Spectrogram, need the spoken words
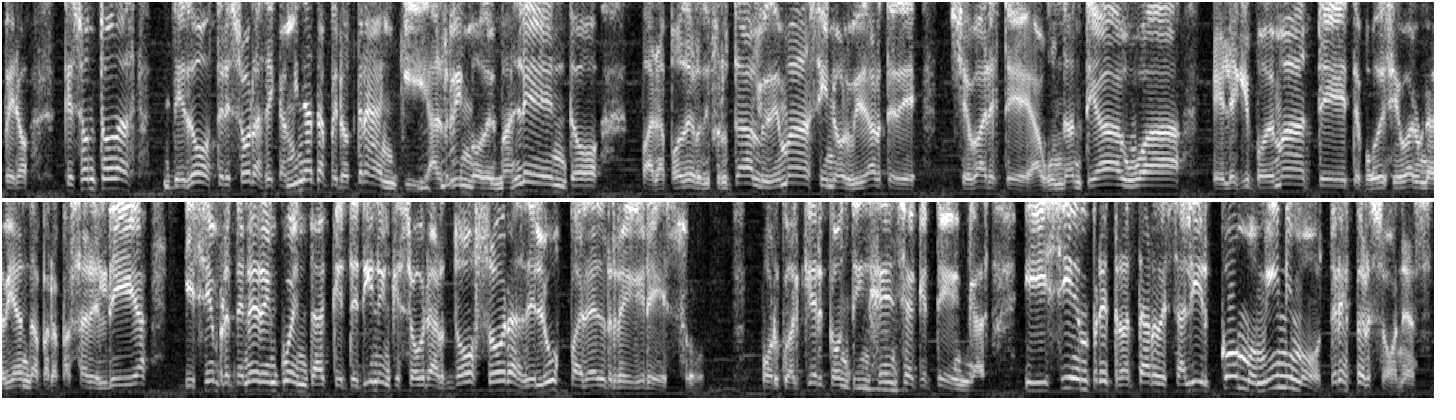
pero que son todas de dos, tres horas de caminata, pero tranqui, al ritmo del más lento, para poder disfrutarlo y demás, sin olvidarte de llevar este abundante agua, el equipo de mate, te podés llevar una vianda para pasar el día y siempre tener en cuenta que te tienen que sobrar dos horas de luz para el regreso por cualquier contingencia que tengas y siempre tratar de salir como mínimo tres personas,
